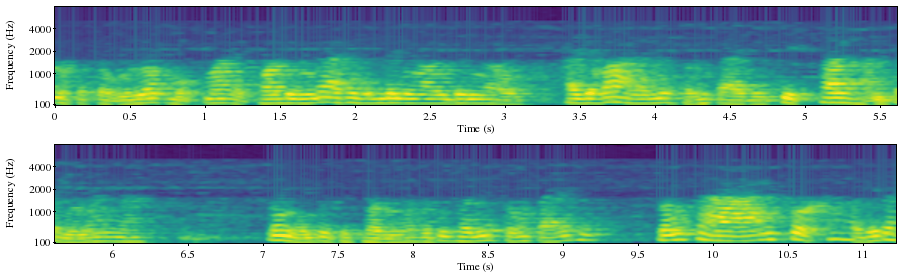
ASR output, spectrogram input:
มจะตกโลกบกไหมพอดึงได้ท่านจะดึงเราดึงเราใครจะว่าอะไรไม่สนใจดีจิตท่านหันเป็นอย่างนั้นนะไม่เหมือนบุตรชนนะบุตรชนนี่สงสัยสงสารพวกข้าวเดี๋ยวก็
